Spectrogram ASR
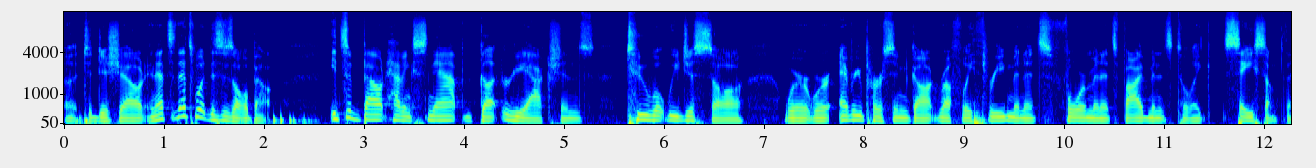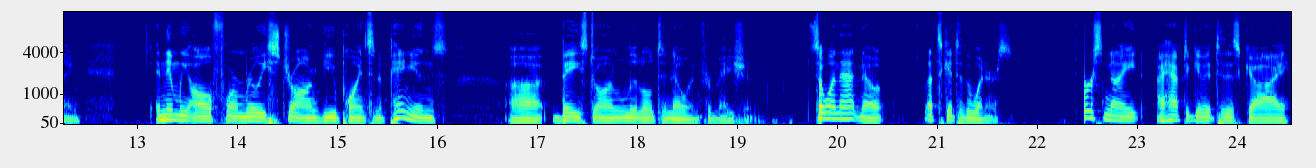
uh, to dish out, and that's that's what this is all about. It's about having snap gut reactions to what we just saw, where where every person got roughly three minutes, four minutes, five minutes to like say something, and then we all form really strong viewpoints and opinions uh, based on little to no information. So, on that note, let's get to the winners. First night, I have to give it to this guy,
